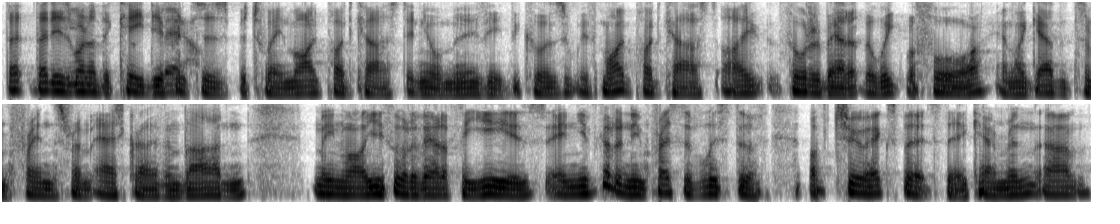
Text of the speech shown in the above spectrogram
That that is, is one of the key about. differences between my podcast and your movie. Because with my podcast, I thought about it the week before, and I gathered some friends from Ashgrove and Bardon. Meanwhile, you thought about it for years, and you've got an impressive list of of true experts there, Cameron. Um,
